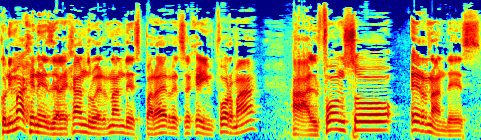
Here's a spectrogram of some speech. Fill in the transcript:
Con imágenes de Alejandro Hernández para RCG Informa, Alfonso Hernández.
